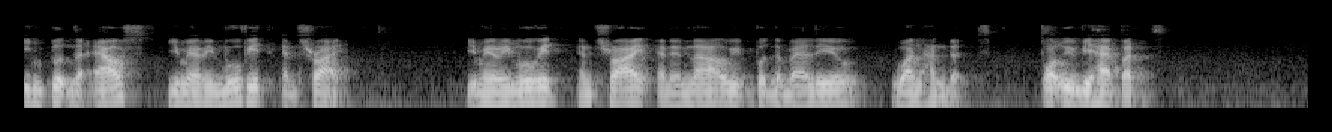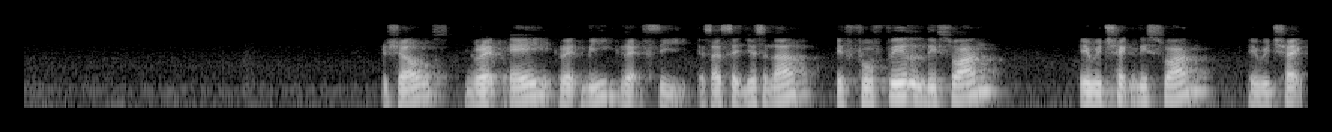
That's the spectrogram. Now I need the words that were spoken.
include the else you may remove it and try you may remove it and try and then now we put the value 100 what will be happen shows grade A, grade B, grade C. As I said just now, it fulfill this one, it will check this one, it will check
